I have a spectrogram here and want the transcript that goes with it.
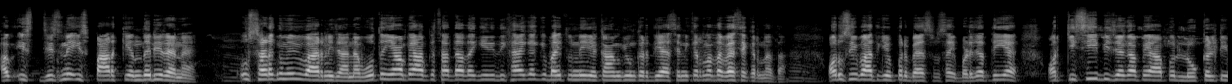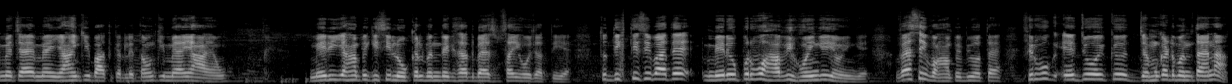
अब इस जिसने इस पार्क के अंदर ही रहना है उस सड़क में भी बाहर नहीं जाना। वो तो यहाँ पे आपके साथ दादागिरी दिखाएगा कि भाई तूने ये काम क्यों कर दिया? ऐसे नहीं करना था वैसे करना था। और उसी बात के ऊपर बहस वसाई बढ़ जाती है। और किसी भी जगह पे आप लोकल टीम में चाहे मैं यहाँ की बात कर लेता हूँ कि मैं यहाँ आया हूँ मेरी यहाँ पे किसी लोकल बंदे के साथ बहस वसाई हो जाती है। तो दिखती सी बात है मेरे ऊपर वो हावी होंगे ही होंगे वैसे ही वहाँ पे भी होता है। फिर वो एक जो एक जमघट बनता है ना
